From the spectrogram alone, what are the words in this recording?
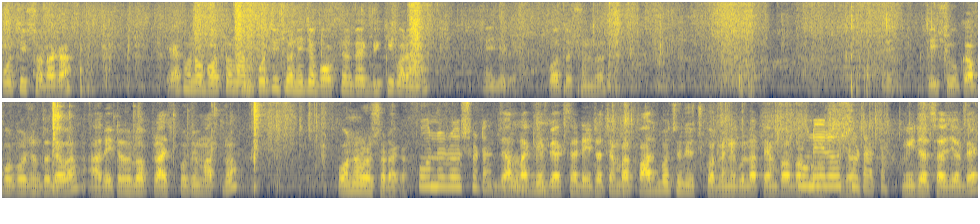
পঁচিশশো টাকা। এখনও বর্তমান পঁচিশশো নিচে বক্সের ব্যাগ বিক্রি করে না। এই যে কত সুন্দর। টিস্যু কাপড় পর্যন্ত দেওয়া। আর এটা হলো প্রাইস পড়বে মাত্র পনেরোশো টাকা। পনেরোশো টাকা যার লাগবে ব্যাক সাইডে এটা চেম্বার পাঁচ বছর ইউজ করবেন। এগুলা টেম্পার বা পনেরোশো টাকা। মিডল সাইজের ব্যাগ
